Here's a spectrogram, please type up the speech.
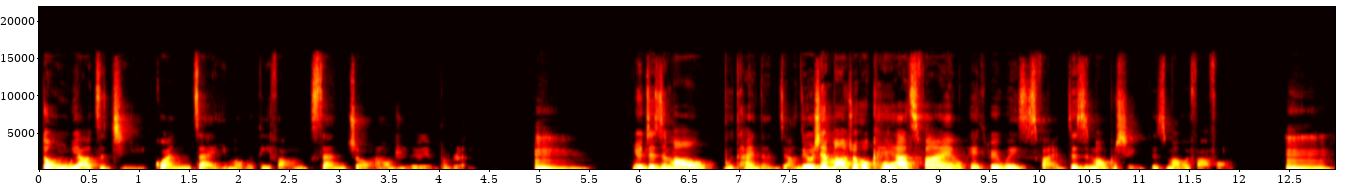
动物要自己关在某个地方三周，然后觉得有点不忍。嗯，因为这只猫不太能这样。有些猫就 OK 啊，It's fine，OK，three weeks is fine。这只猫不行，这只猫会发疯。嗯，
